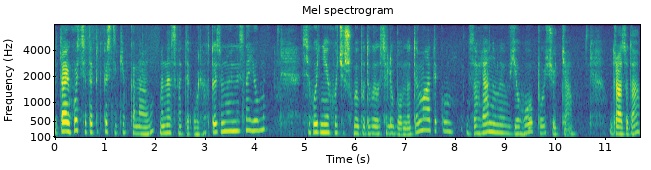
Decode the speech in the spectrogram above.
Вітаю гості та підписників каналу. Мене звати Ольга, хто зі мною не знайомий. Сьогодні я хочу, щоб ми подивилися любовну тематику і заглянули в його почуття. Одразу, да?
